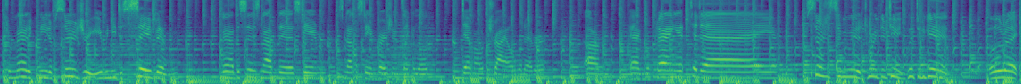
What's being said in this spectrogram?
dramatic need of surgery, we need to save him. Now, this is not the Steam, it's not the Steam version, it's like a little demo trial, whatever. Um, and we're playing it today. Surgeon Simulator 2013, click to begin. Alright,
